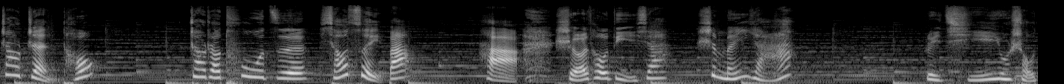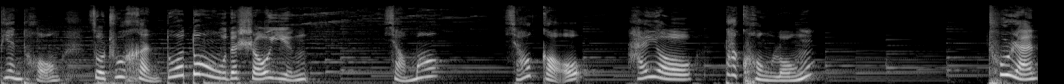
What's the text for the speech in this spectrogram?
照枕头，照照兔子小嘴巴，哈，舌头底下是门牙。瑞奇用手电筒做出很多动物的手影。小猫、小狗，还有大恐龙。突然，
